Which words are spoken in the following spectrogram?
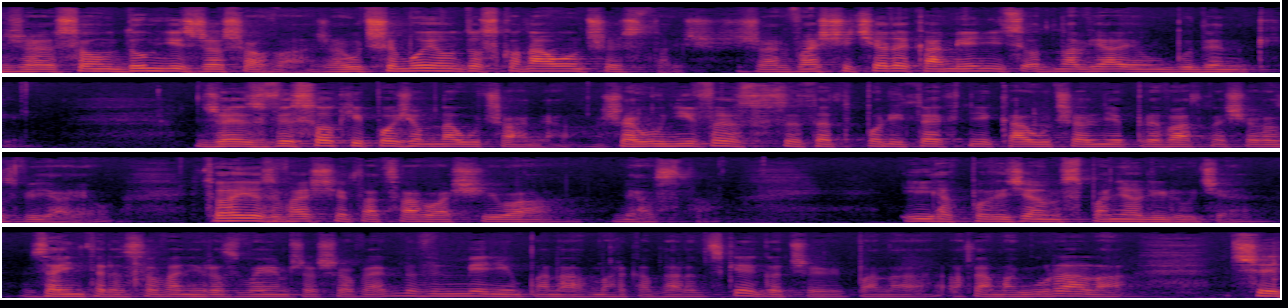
że są dumni z Rzeszowa, że utrzymują doskonałą czystość, że właściciele kamienic odnawiają budynki, że jest wysoki poziom nauczania, że uniwersytet, politechnika, uczelnie prywatne się rozwijają. To jest właśnie ta cała siła miasta. I jak powiedziałem, wspaniali ludzie, zainteresowani rozwojem Rzeszowa. Jakby wymienił pana Marka Bareckiego, czy pana Adama Górala, czy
